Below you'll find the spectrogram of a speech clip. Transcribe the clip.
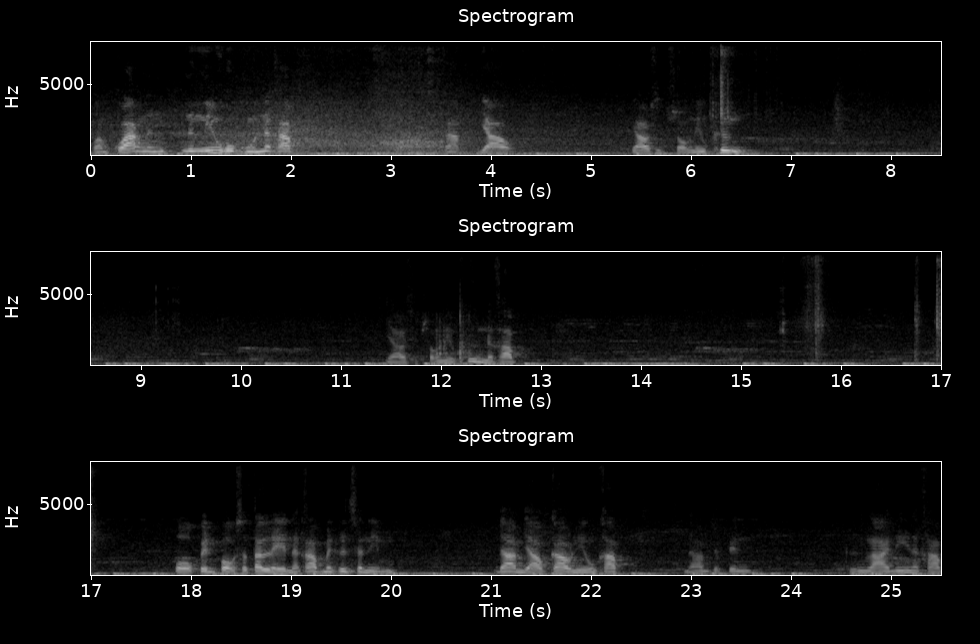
ความกว้างหนึ่งหนึ่งนิ้วหกหุ่นนะครับครับ ยาว ยาวสิบสองนิ้วครึ่ง ยาวสิบสองนิ้วครึ่งนะครับโปกเป็นโปกสแตนเลสนะครับ ไม่ขึ้นสนิม ด้ามยาวเก้านิ้วครับ ด้ามจะเป็นกึ่งลายนี้นะครับ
